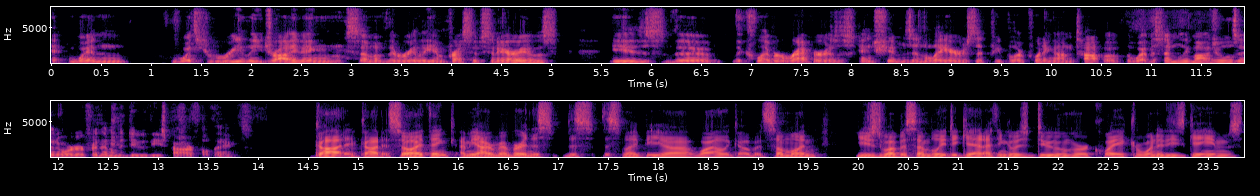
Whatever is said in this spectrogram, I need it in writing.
eh, when what's really driving some of the really impressive scenarios is the the clever wrappers and shims and layers that people are putting on top of the WebAssembly modules in order for them to do these powerful things. Got it, got it. So I think I mean I remember in this this this might be a while ago, but someone used WebAssembly to get, I think it was Doom or Quake or one of these games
